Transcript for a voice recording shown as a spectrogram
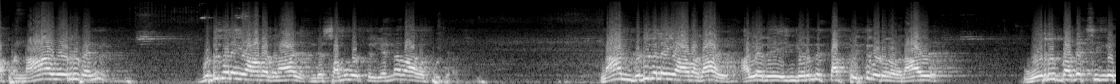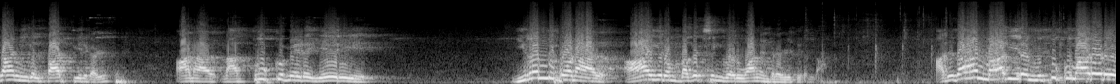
அப்ப நான் ஒருவன் விடுதலை ஆவதனால் இந்த சமூகத்தில் என்னவாக போகிறது? நான் விடுதலை ஆவதால் அல்லது இங்கிருந்து தப்பித்து விடுவதனால் ஒரு பகத்சிங்கை தான் நீங்கள் பார்ப்பீர்கள். ஆனால் நான் தூக்கு மேடை ஏறி இறந்து போனால் ஆயிரம் பகத்சிங் வருவான் என்று எழுதியிருந்தான். அதுதான் மாவீரன் முத்துக்குமாரோடைய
